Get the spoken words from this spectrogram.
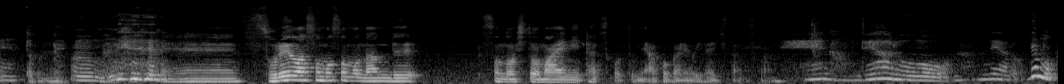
ね。多分ね。うん。へーそれはそもそもなんでその人前に立つことに憧れを抱いてたんですかえー、なんでやろう。なんでやろう。でも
